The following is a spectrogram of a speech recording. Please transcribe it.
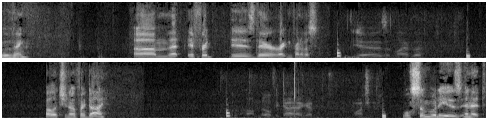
Moving. Um, that Ifrit is there right in front of us. Yeah, is it live though? I'll let you know if I die. I don't know if he died. I got watching. Well, somebody is in it.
